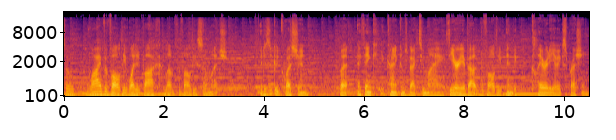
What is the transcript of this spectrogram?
So, why Vivaldi? Why did Bach love Vivaldi so much? It is a good question, but I think it kind of comes back to my theory about Vivaldi and the clarity of expression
